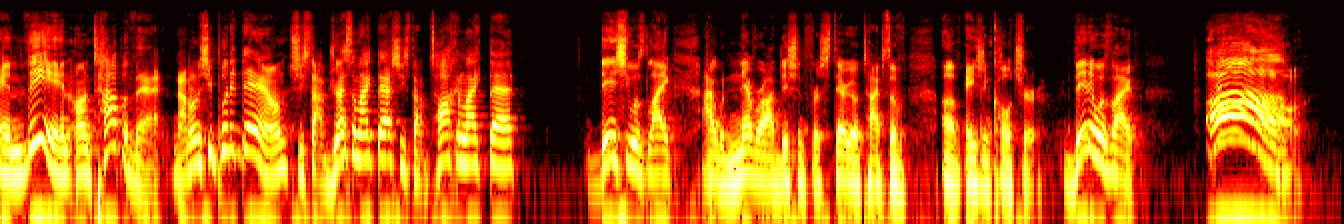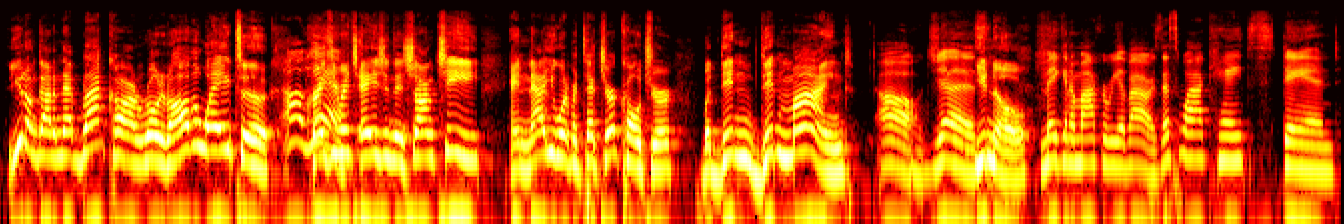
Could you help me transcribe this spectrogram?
and then on top of that, not only she put it down, she stopped dressing like that. She stopped talking like that. Then she was like, I would never audition for stereotypes of, of Asian culture. Then it was like, oh, you done got in that black car and rode it all the way to Oh, Crazy yeah. Rich Asians and Shang-Chi, and now you want to protect your culture, but didn't didn't mind, oh just you know, making a mockery of ours. That's why I can't stand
